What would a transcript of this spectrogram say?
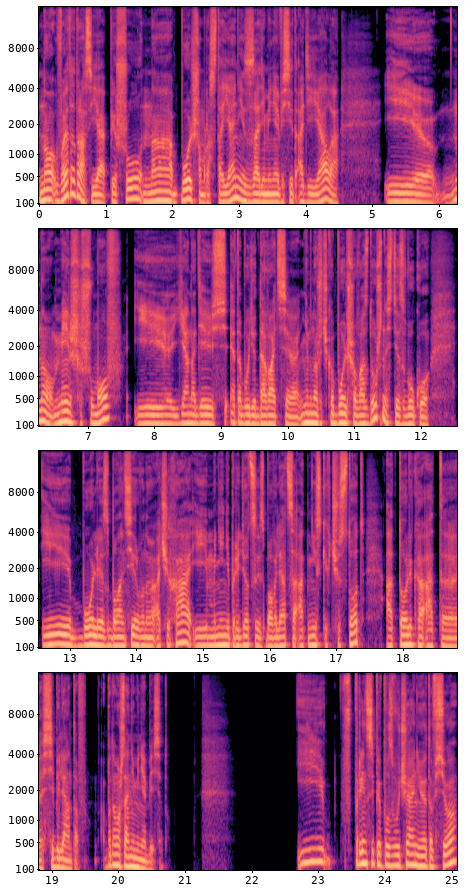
но в этот раз я пишу на большем расстоянии, сзади меня висит одеяло, и, ну, меньше шумов, и я надеюсь, это будет давать э, немножечко больше воздушности звуку и более сбалансированную АЧХ, и мне не придется избавляться от низких частот, а только от э, сибилянтов, потому что они меня бесят. И, в принципе, по звучанию это все,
